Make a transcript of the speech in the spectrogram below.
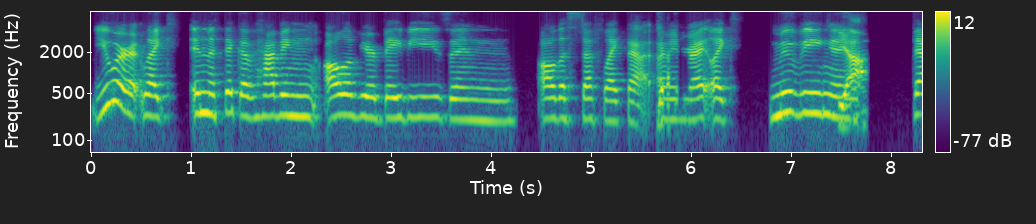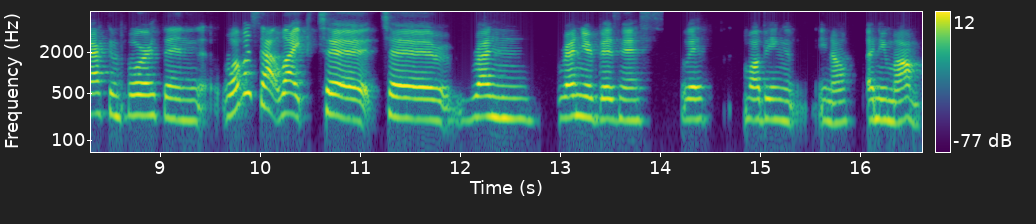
you were like in the thick of having all of your babies and all the stuff like that. Yeah. I mean, right? Like moving and yeah. Back and forth. And what was that like to to run run your business with while being, you know, a new mom?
